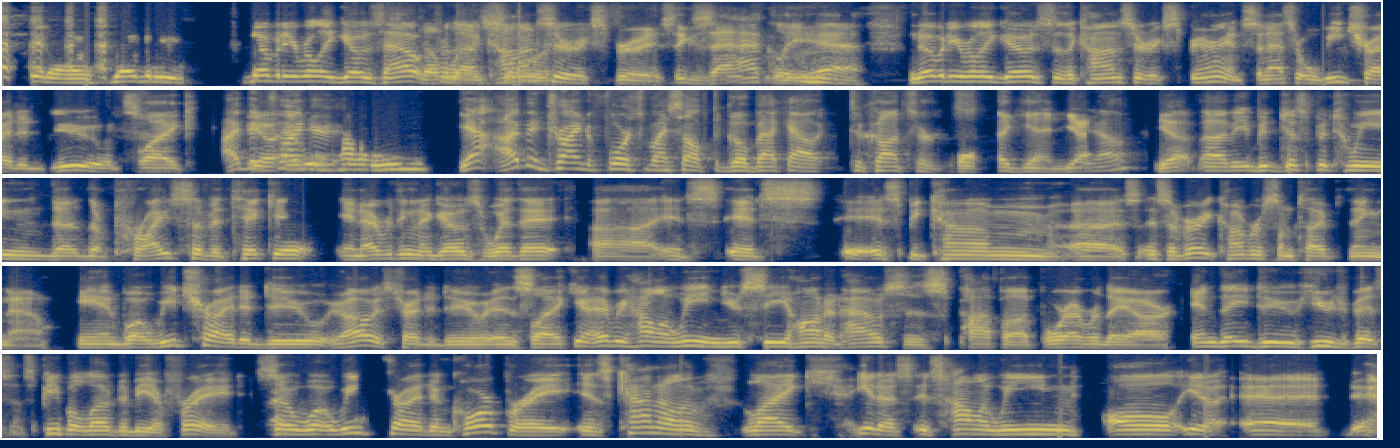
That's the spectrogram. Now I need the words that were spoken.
you know, nobody nobody really goes out for that Double-edged sword. concert experience. Exactly. Yeah. Nobody really goes to the concert experience. And that's what we try to do. It's like i've you been know, trying to Halloween- yeah i've been trying to force myself to go back out to concerts again Yeah. you know Yeah, I mean, but just between the the price of a ticket and everything that goes with it, uh, it's it's it's become uh, it's, it's a very cumbersome type thing now. And what we try to do, we always try to do, is like you know, every Halloween you see haunted houses pop up wherever they are, and they do huge business. People love to be afraid. So what we try to incorporate is kind of like you know, it's, it's Halloween all you know. Uh,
